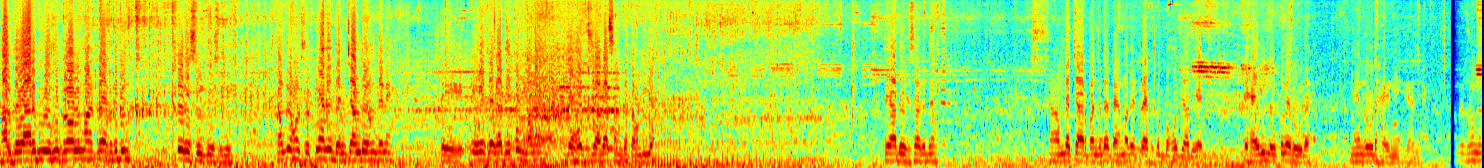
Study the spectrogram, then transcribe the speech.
ਹਰਿਦੁਆਰ ਵੀ ਇਹੀ ਪ੍ਰੋਬਲਮ ਆ ਟ੍ਰੈਫਿਕ ਦੀ ਤੇ ਰਿਸ਼ੀਕੇਸ਼ ਵੀ। ਕਿਉਂਕਿ ਹੁਣ ਛੁੱਟੀਆਂ ਦੇ ਦਿਨ ਚੱਲਦੇ ਹੁੰਦੇ ਨੇ ਤੇ ਇਹ ਜਗ੍ਹਾ ਤੇ ਘੁੰਮਣ ਬਹੁਤ ਜ਼ਿਆਦਾ ਸੰਗਤ ਆਉਂਦੀ ਆ। ਤੇ ਆ ਦੇਖ ਸਕਦੇ ਹੋ। ਸ਼ਾਮ ਦਾ 4-5 ਦਾ ਟਾਈਮ ਆ ਤੇ ਟ੍ਰੈਫਿਕ ਬਹੁਤ ਜ਼ਿਆਦਾ ਹੈ ਇੱਥੇ। ਤੇ ਹੈ ਵੀ ਲੋਕਲ ਰੋਡ ਹੈ ਮੇਨ ਰੋਡ ਹੈ ਨਹੀਂ ਇਹ ਹਜੇ। ਤੇ ਤੁਹਾਨੂੰ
